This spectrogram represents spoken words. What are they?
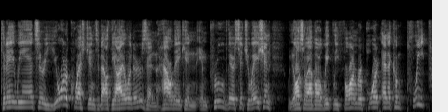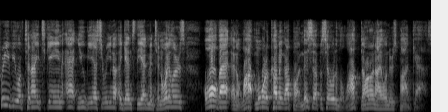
Today, we answer your questions about the Islanders and how they can improve their situation. We also have our weekly farm report and a complete preview of tonight's game at UBS Arena against the Edmonton Oilers. All that and a lot more coming up on this episode of the Locked On Islanders podcast.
